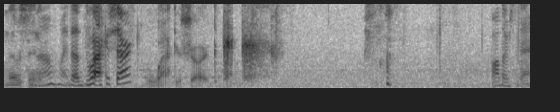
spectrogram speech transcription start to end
never seen it. No, my dad's whack a shark. Whack a shark. Father's Day.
